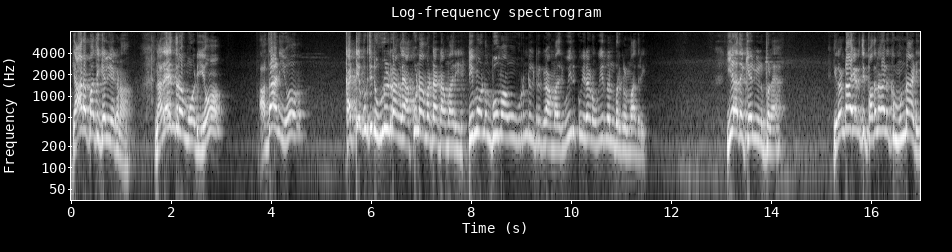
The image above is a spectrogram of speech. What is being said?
யாரை பார்த்து கேள்வி கேட்கணும்? நரேந்திர மோடியும் அதானியும் கட்டி பிடிச்சிட்டு உருள்றாங்களே அக்குனா மட்டாட்டா மாதிரி. டிமோனும் பூமாவும் உருண்டுகிட்டு இருக்கிற மாதிரி உயிருக்கு உயிரான உயிர் நண்பர்கள் மாதிரி. ஏன் அதை கேள்வி எழுப்பல? இரண்டாயிரத்தி பதினாலுக்கு முன்னாடி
